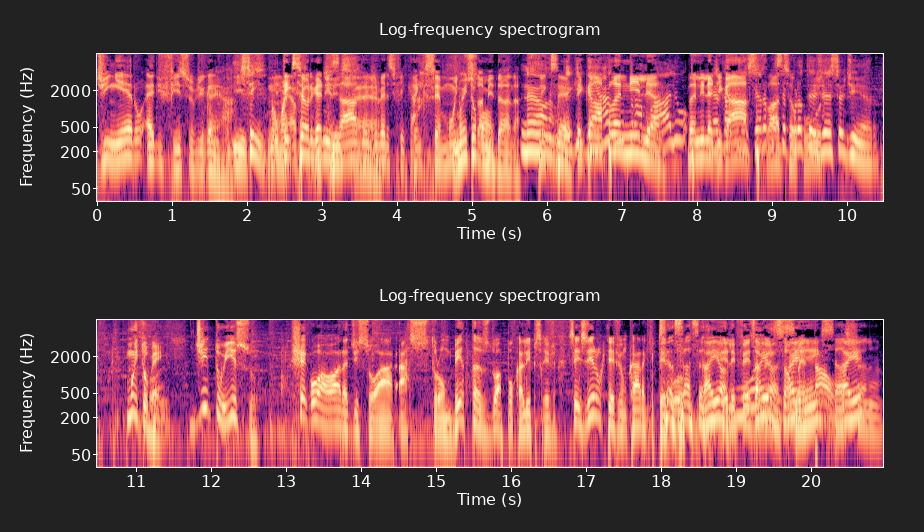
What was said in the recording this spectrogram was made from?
dinheiro é difícil de ganhar. Isso. Sim. Não E tem é que ser assim. organizado e É. diversificado. Tem que ser muito, Muito bom. samidana. Não, Tem que ser. tem que, Tem que ter uma planilha. trabalho, Planilha de gastos do você seu proteger curso. seu dinheiro. Muito bem. Dito isso, chegou a hora de soar as trombetas do Apocalipse Regional. Vocês viram que teve um cara que pegou. Sensacional. Tá aí. Ele fez Tá a ó. versão Tá aí. metal. Tá aí. Vamos-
